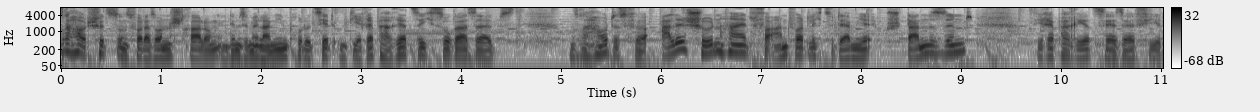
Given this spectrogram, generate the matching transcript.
Unsere Haut schützt uns vor der Sonnenstrahlung, indem sie Melanin produziert und die repariert sich sogar selbst. Unsere Haut ist für alle Schönheit verantwortlich, zu der wir imstande sind. Sie repariert sehr, sehr viel.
